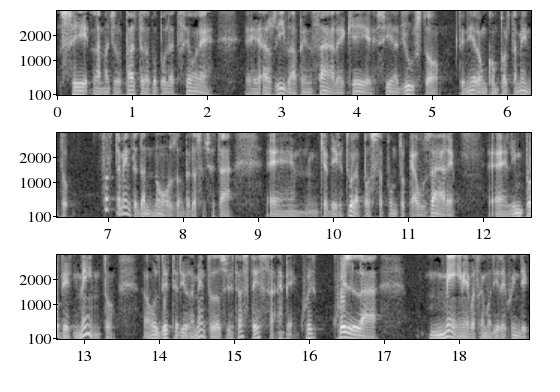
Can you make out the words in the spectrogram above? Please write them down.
se la maggior parte della popolazione eh, arriva a pensare che sia giusto tenere un comportamento fortemente dannoso per la società, ehm, che addirittura possa appunto causare eh, l'impoverimento o il deterioramento della società stessa, eh beh, que- quella meme, potremmo dire, quindi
